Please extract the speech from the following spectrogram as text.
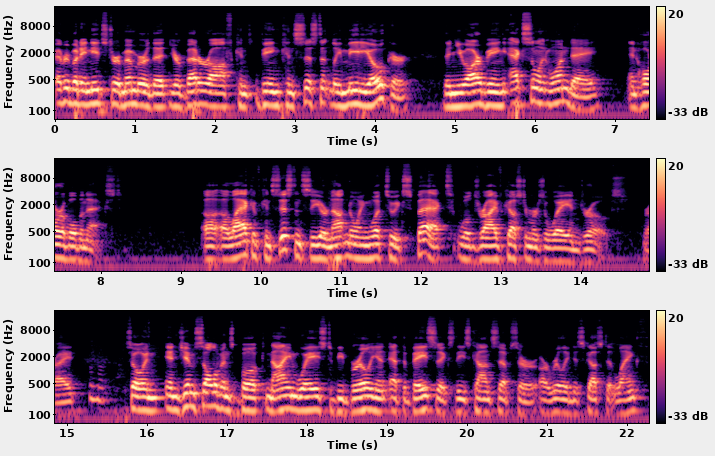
everybody needs to remember that you're better off con- being consistently mediocre than you are being excellent one day and horrible the next. Uh, a lack of consistency or not knowing what to expect will drive customers away in droves, right? So, in, in Jim Sullivan's book, Nine Ways to Be Brilliant at the Basics, these concepts are, are really discussed at length.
